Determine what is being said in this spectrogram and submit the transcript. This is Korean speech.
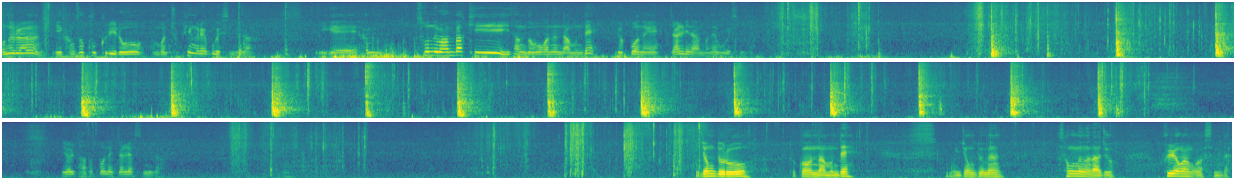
오늘은 이 강석 쿠크리로 한번 초핑을 해보겠습니다. 이게 한, 손으로 한 바퀴 이상 넘어가는 나무인데 몇 번에 잘리나 한번 해보겠습니다. 열다섯 번에 잘렸습니다. 이 정도로 두꺼운 나무인데 뭐 이 정도면 성능은 아주 훌륭한 것 같습니다.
